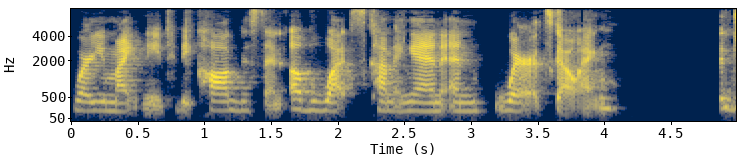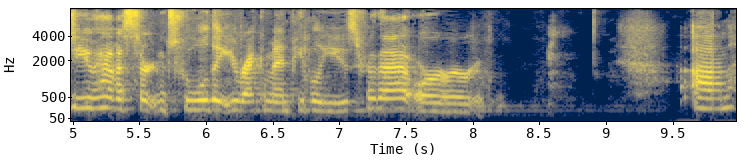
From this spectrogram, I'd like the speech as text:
where you might need to be cognizant of what's coming in and where it's going. Do you have a certain tool that you recommend people use for that, or? Um,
